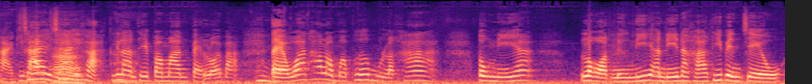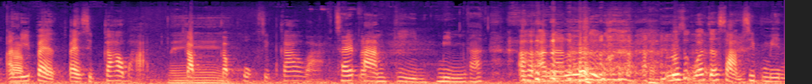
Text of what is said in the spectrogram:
ขายที่ร้านใช่ใช่เองค่ะ ที่ร้านเทประมาณ 800 บาทอืมแต่ว่าถ้าเรามาเพิ่มมูลค่าตรงนี้อะ หลอดหนึ่งนี้อันนี้นะคะที่เป็นเจลอันนี้8 89 บาท นี่ กับกับ 69 บาทใช้ปาล์มกี่มิลคะอะอันนั้นรู้สึก รู้สึกว่าจะ 30 มิล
